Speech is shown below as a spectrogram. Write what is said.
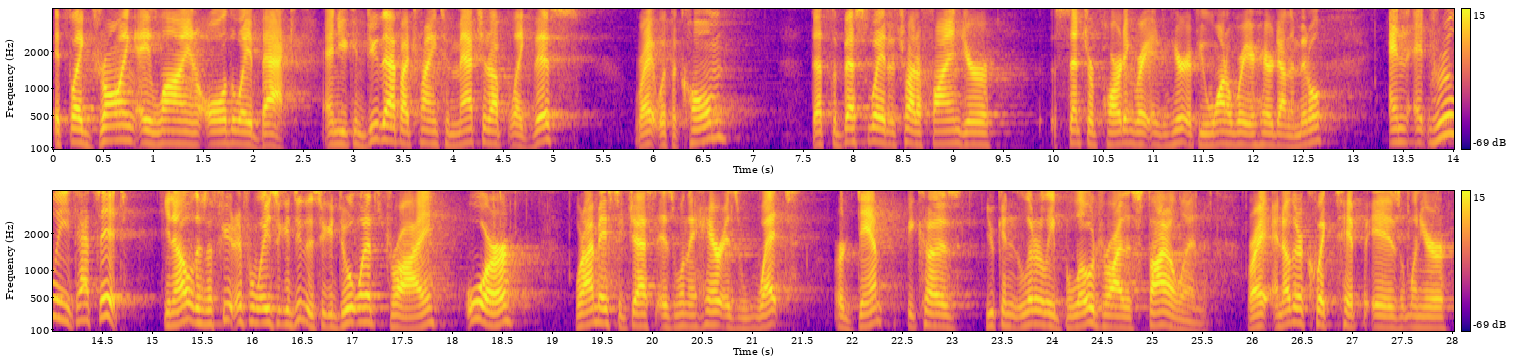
It's like drawing a line all the way back. And you can do that by trying to match it up like this, right, with the comb. That's the best way to try to find your center parting right in here if you want to wear your hair down the middle. And it really, that's it. You know, there's a few different ways you can do this. You can do it when it's dry, or what I may suggest is when the hair is wet or damp because you can literally blow dry the style in, right? Another quick tip is when you're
